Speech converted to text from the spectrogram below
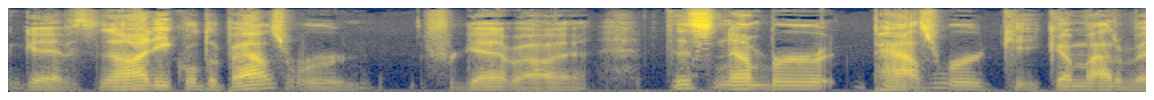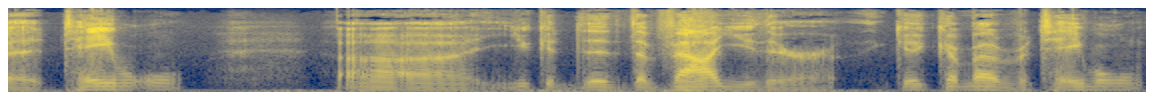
okay, if it's not equal to password, forget about it. This number password could come out of a table. Uh, you could the, the value there could come out of a table,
